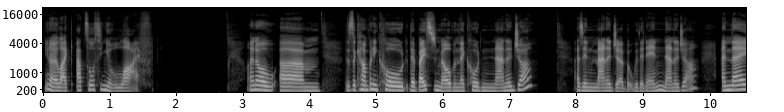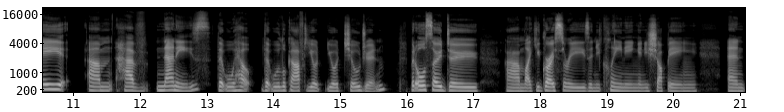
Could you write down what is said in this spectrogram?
You know, like outsourcing your life. I know um, there's a company called, they're based in Melbourne, they're called Nanager, as in manager, but with an N, Nanager. And they um, have nannies that will help, that will look after your, your children, but also do um, like your groceries and your cleaning and your shopping and,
